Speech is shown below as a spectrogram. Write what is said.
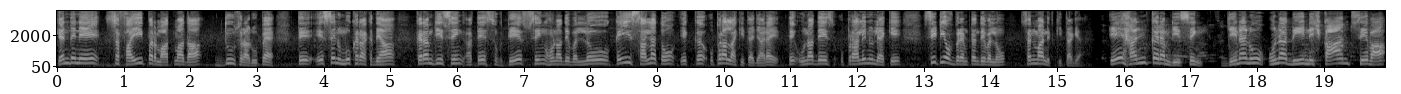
ਕਹਿੰਦੇ ਨੇ ਸਫ਼ਾਈ ਪਰਮਾਤਮਾ ਦਾ ਦੂਸਰਾ ਰੂਪ ਹੈ। ਤੇ ਇਸੇ ਨੂੰ ਮੁੱਖ ਰੱਖਦਿਆਂ ਕਰਮਜੀਤ ਸਿੰਘ ਅਤੇ ਸੁਖਦੇਵ ਸਿੰਘ ਹੋਣਾ ਦੇ ਵੱਲੋਂ ਕਈ ਸਾਲਾਂ ਤੋਂ ਇੱਕ ਉਪਰਾਲਾ ਕੀਤਾ ਜਾ ਰਿਹਾ ਹੈ ਤੇ ਉਹਨਾਂ ਦੇ ਇਸ ਉਪਰਾਲੇ ਨੂੰ ਲੈ ਕੇ ਸਿਟੀ ਆਫ ਬਰੈਂਪਟਨ ਦੇ ਵੱਲੋਂ ਸਨਮਾਨਿਤ ਕੀਤਾ ਗਿਆ। ਇਹ ਹਨ ਕਰਮਜੀਤ ਸਿੰਘ, ਜਿਨ੍ਹਾਂ ਨੂੰ ਉਹਨਾਂ ਦੀ ਨਿਸ਼ਕਾਮ ਸੇਵਾ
